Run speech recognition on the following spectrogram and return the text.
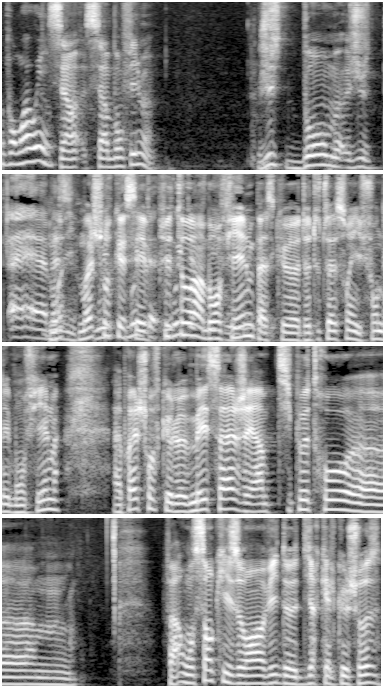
Pour moi, oui. C'est un, c'est un bon film? Juste bon. Eh, moi, je trouve que c'est plutôt un bon film parce que de toute façon, ils font des bons films. Après, je trouve que le message est un petit peu trop. Euh... Enfin, on sent qu'ils ont envie de dire quelque chose.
